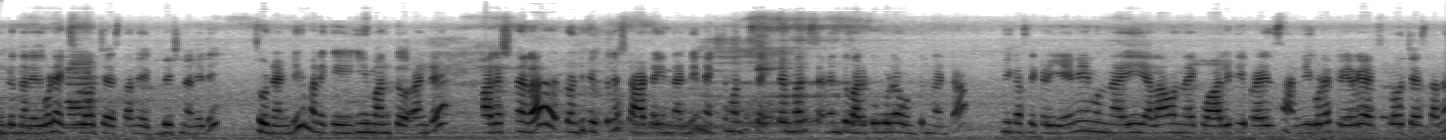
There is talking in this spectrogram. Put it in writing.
ఉంటుంది అనేది కూడా ఎక్స్ప్లోర్ చేస్తాను ఎగ్జిబిషన్ అనేది. చూడండి మనకి ఈ మంత్ అంటే ఆగస్ట్ నెల ట్వంటీ ఫిఫ్త్నే స్టార్ట్ అయిందండి. నెక్స్ట్ మంత్ సెప్టెంబర్ సెవెంత్ వరకు కూడా ఉంటుందంట. మీకు అసలు ఇక్కడ ఏమేమి ఉన్నాయి ఎలా ఉన్నాయి క్వాలిటీ ప్రైస్ అన్నీ కూడా క్లియర్గా ఎక్స్ప్లోర్ చేస్తాను.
